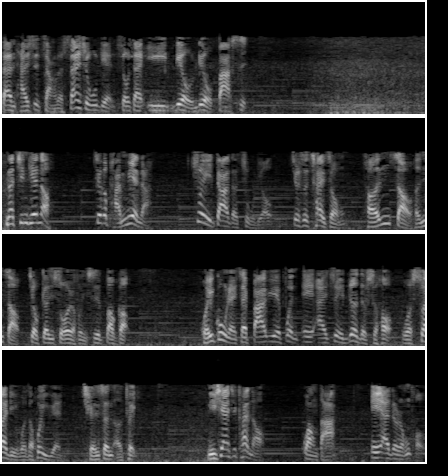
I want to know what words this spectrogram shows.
但还是涨了三十五点，收在一六六八四。那今天呢，这个盘面啊，最大的主流就是蔡总很早很早就跟所有的粉丝报告，回顾呢，在八月份 AI 最热的时候，我率领我的会员全身而退。你现在去看哦，广达 AI 的龙头，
